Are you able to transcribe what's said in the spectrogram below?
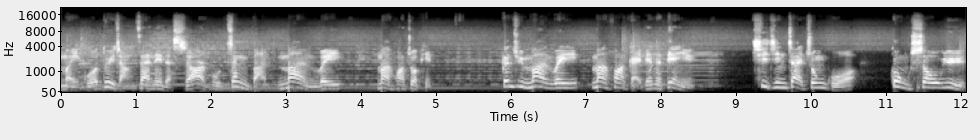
《美国队长》在内的十二部正版漫威漫画作品。根据漫威漫画改编的电影。迄今在中国共收逾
